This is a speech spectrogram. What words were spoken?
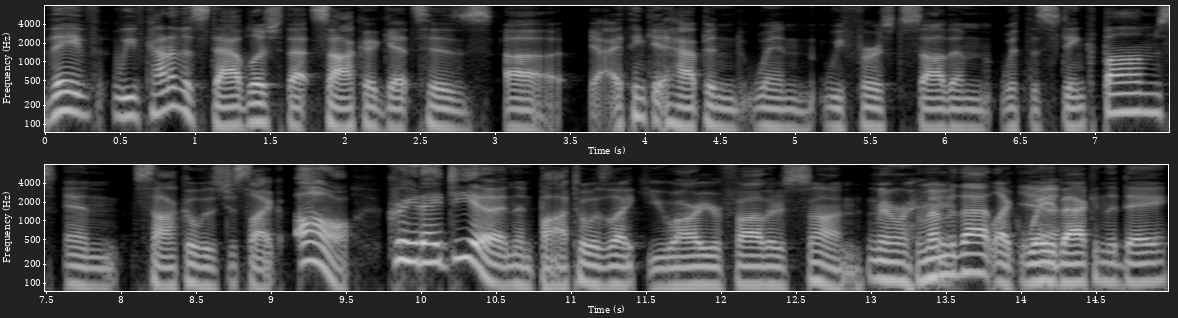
they've we've kind of established that Sokka gets his uh I think it happened when we first saw them with the stink bombs and Sokka was just like, "Oh, great idea." And then Bato was like, "You are your father's son." Right. Remember that? Like way back in the day.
